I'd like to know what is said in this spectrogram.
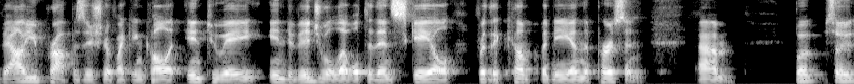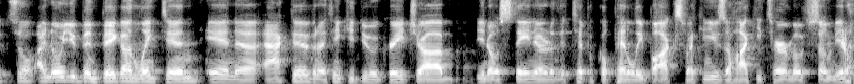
value proposition, if I can call it, into a individual level to then scale for the company and the person. Um, but so so I know you've been big on LinkedIn and uh, active, and I think you do a great job. You know, staying out of the typical penalty box. so I can use a hockey term of some you know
